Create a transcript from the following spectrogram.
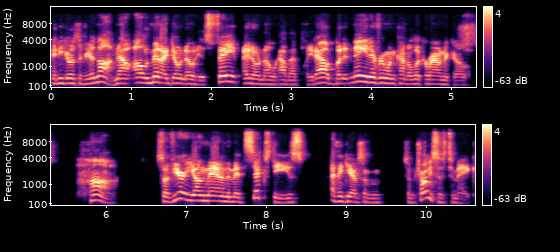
and he goes to Vietnam. Now, I'll admit I don't know his fate. I don't know how that played out, but it made everyone kind of look around and go, huh. So if you're a young man in the mid 60s, I think you have some some choices to make.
